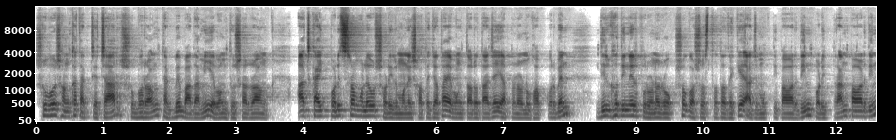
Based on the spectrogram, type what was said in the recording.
শুভ সংখ্যা থাকছে চার, শুভ রং থাকবে বাদামি এবং ধূসর রং। আজ কায়িক পরিশ্রম হলেও শরীর মনে সতেজতা এবং তরতাজাই আপনারা অনুভব করবেন। দীর্ঘদিনের পুরনো রোগশোক, অসুস্থতা থেকে আজ মুক্তি পাওয়ার দিন, পরিত্রাণ পাওয়ার দিন।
